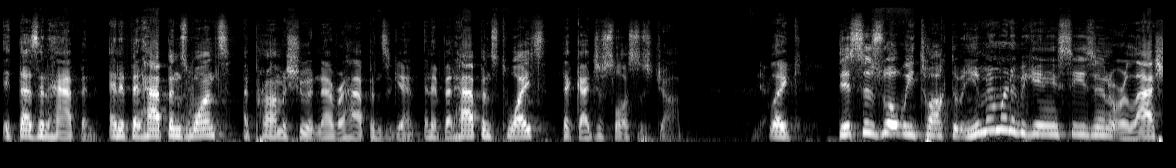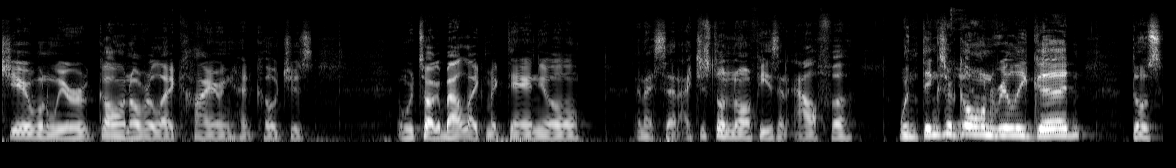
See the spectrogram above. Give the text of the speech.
It doesn't happen. And if it happens once, I promise you, it never happens again. And if it happens twice, that guy just lost his job. Like this is what we talked about. You remember in the beginning of the season or last year when we were going over like hiring head coaches, and we are talking about like McDaniel, and I said I just don't know if he's an alpha. When things are going really good, those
